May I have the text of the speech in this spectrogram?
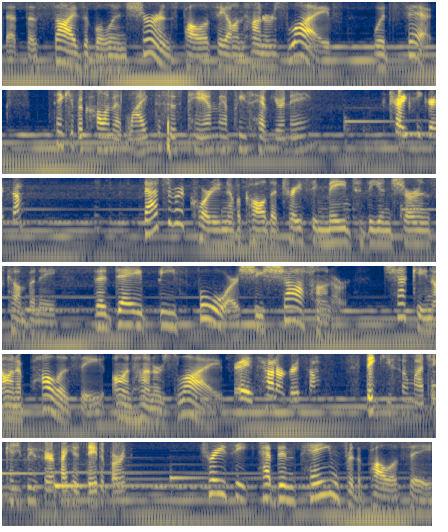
that the sizable insurance policy on Hunter's life would fix. Thank you for calling at Life. This is Pam. May I please have your name? Tracy Grissom. That's a recording of a call that Tracy made to the insurance company the day before she shot Hunter, checking on a policy on Hunter's life. It's Hunter Grissom. Thank you so much. And can you please verify his date of birth? Tracy had been paying for the policy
